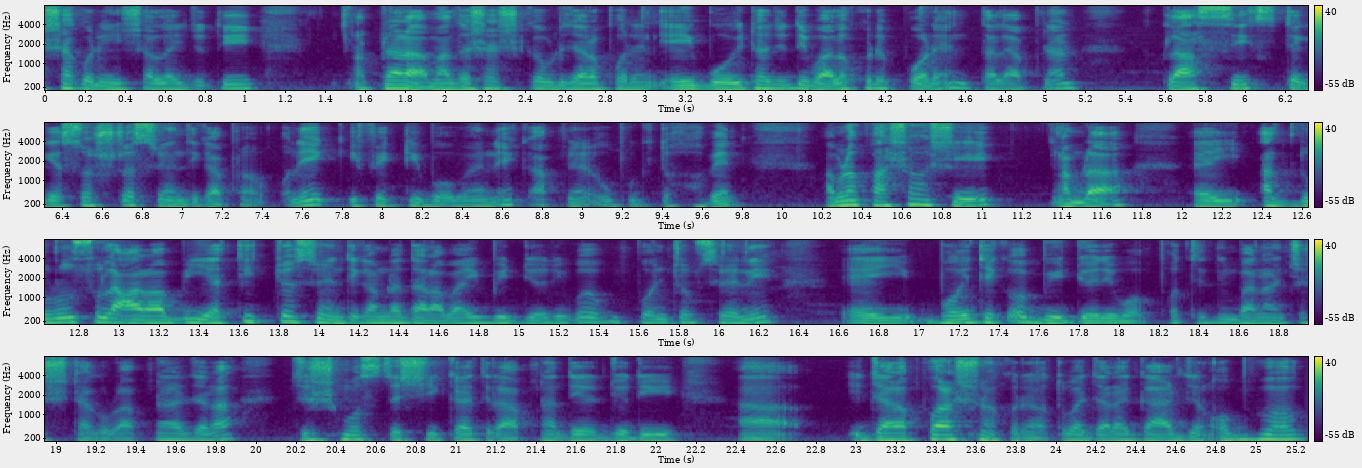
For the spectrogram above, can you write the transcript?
আশা করি ইনশাল্লাহ যদি আপনারা মাদ্রাসা শিক্ষা যারা পড়েন, এই বইটা যদি ভালো করে পড়েন, তাহলে আপনার ক্লাস সিক্স থেকে ষষ্ঠ শ্রেণি থেকে আপনার অনেক ইফেক্টিভ অনেক আপনার উপকৃত হবেন। আমরা পাশাপাশি আমরা এই আদুরুসুল আরবিয়া তৃতীয় শ্রেণি থেকে আমরা ধারাবাহিক ভিডিও দিব পঞ্চম শ্রেণি এই বই থেকেও ভিডিও দিব। প্রতিদিন বানানোর চেষ্টা করব। আপনারা যারা যে সমস্ত শিক্ষার্থীরা আপনাদের যদি যারা পড়াশোনা করেন অথবা যারা গার্জিয়ান অভিভাবক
